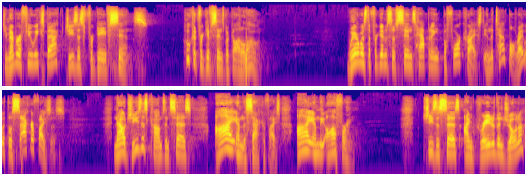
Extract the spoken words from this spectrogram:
Do you remember a few weeks back? Jesus forgave sins. Who could forgive sins but God alone? Where was the forgiveness of sins happening before Christ? In the temple, right? With those sacrifices. Now Jesus comes and says, I am the sacrifice, I am the offering. Jesus says, I'm greater than Jonah,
